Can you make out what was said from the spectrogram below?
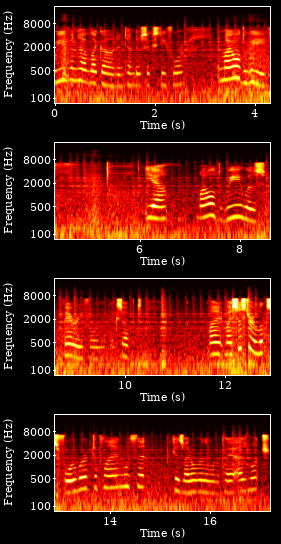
We even have like a Nintendo 64. And my old Wii. Yeah. My old Wii was very fun, except my my sister looks forward to playing with it because I don't really want to play it as much.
